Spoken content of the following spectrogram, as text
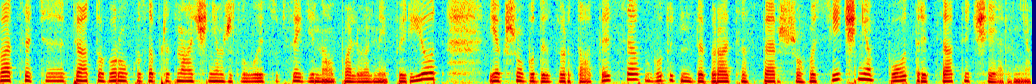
25-го року за призначенням житлової субсидії на опалювальний період. Якщо буде звертатися, будуть добиратися з 1 січня по 30 червня.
